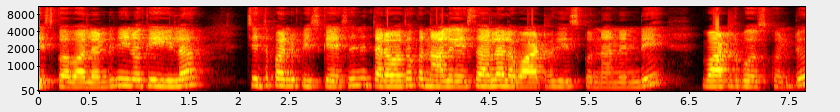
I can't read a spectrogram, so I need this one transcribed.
తీసుకోవాలండి. నేను ఒక ఇలా చింతపండు పిసికేసి తర్వాత ఒక నాలుగైదు సార్లు అలా వాటర్ తీసుకున్నానండి. వాటర్ పోసుకుంటూ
